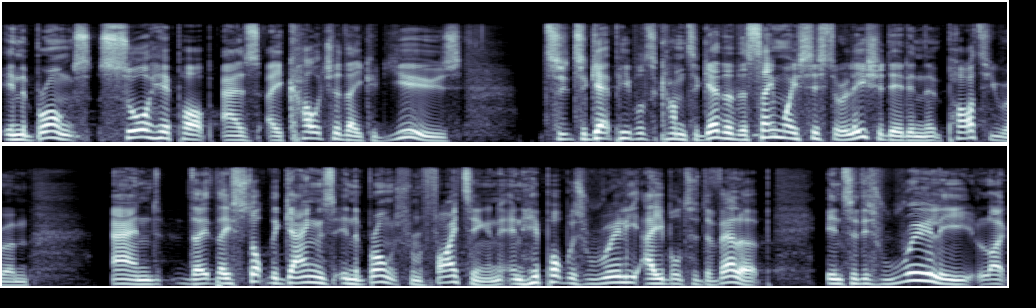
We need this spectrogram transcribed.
in the Bronx saw hip hop as a culture they could use to, to get people to come together the same way Sister Alicia did in the party room. And they, they stopped the gangs in the Bronx from fighting. And, and hip hop was really able to develop into this really, like,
